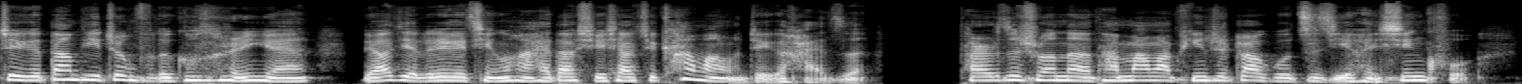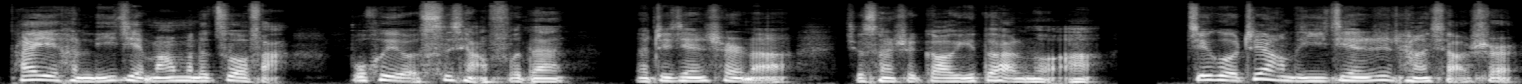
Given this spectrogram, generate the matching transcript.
这个当地政府的工作人员了解了这个情况，还到学校去看望了这个孩子。他儿子说呢，他妈妈平时照顾自己很辛苦，他也很理解妈妈的做法，不会有思想负担。那这件事呢，就算是告一段落啊。结果这样的一件日常小事儿，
